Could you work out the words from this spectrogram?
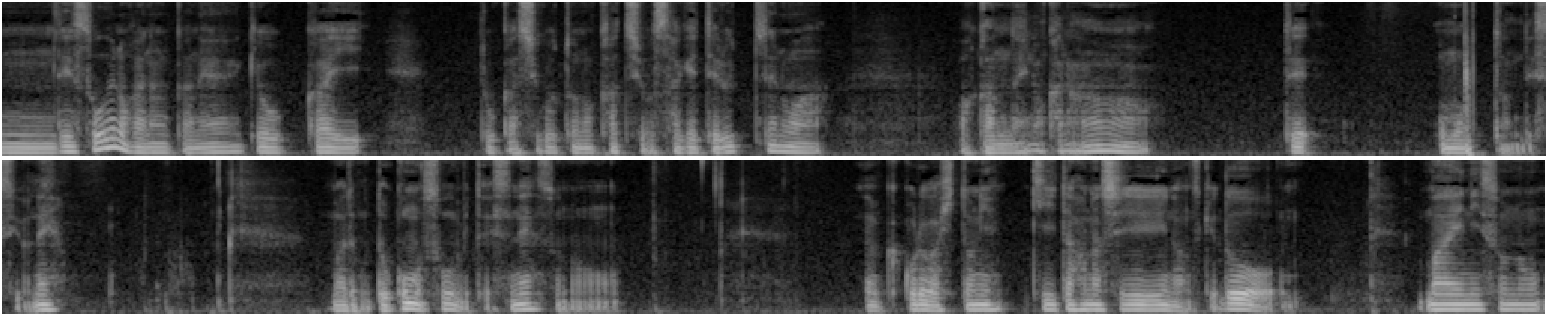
うんでそういうのがなんかね業界とか仕事の価値を下げてるっていうのは分かんないのかなって思ったんですよね。まあでもどこもそうみたいですね。そのなんかこれは人に聞いた話なんですけど前にその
